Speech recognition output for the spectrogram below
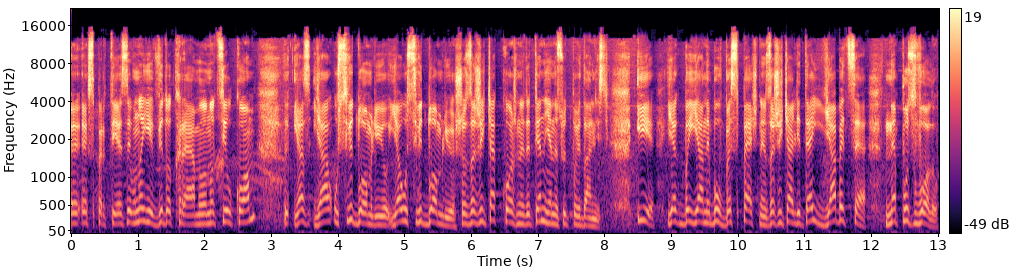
е, експертизи, воно є відокремлено цілком. Я з- я усвідомлюю, я усвідомлюю, що за життя кожної дитини я несу відповідальність. І якби я не був безпечним за життя дітей, я би це не дозволив.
